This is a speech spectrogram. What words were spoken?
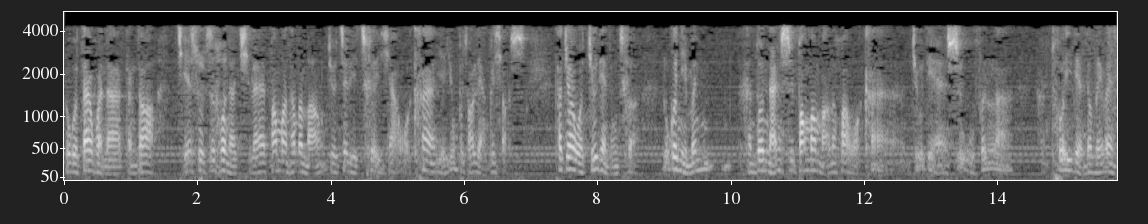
如果待会呢，等到结束之后呢，起来帮帮他们忙，就这里测一下，我看也用不着两个小时。他叫我九点钟测，如果你们很多男士帮帮忙的话，我看九点十五分了，拖一点都没问题。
